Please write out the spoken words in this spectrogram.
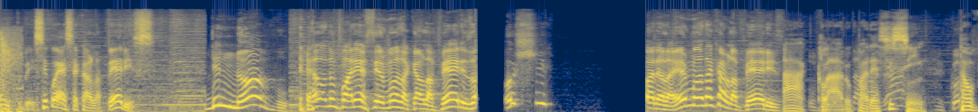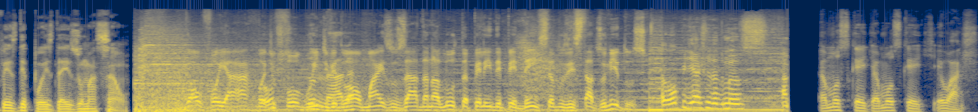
Muito bem. Você conhece a Carla Pérez? De novo? Ela não parece irmã da Carla Pérez? Oxi. Olha é irmã da Carla Pérez. Ah, claro, parece sim. Talvez depois da exumação. Qual foi a arma de fogo individual nada. mais usada na luta pela independência dos Estados Unidos? Eu vou pedir ajuda dos meus É o mosquete, é o mosquete, eu acho.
